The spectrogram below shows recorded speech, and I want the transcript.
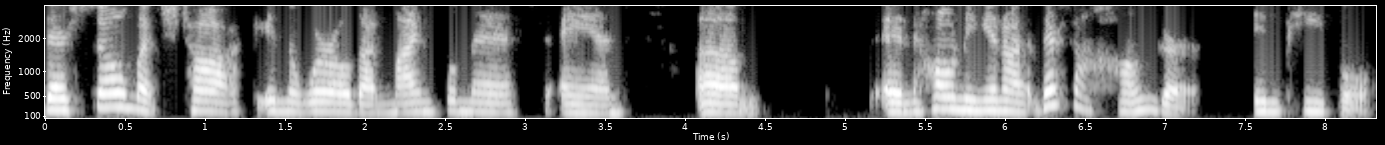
there's so much talk in the world on mindfulness and um, and honing in on it. There's a hunger in people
